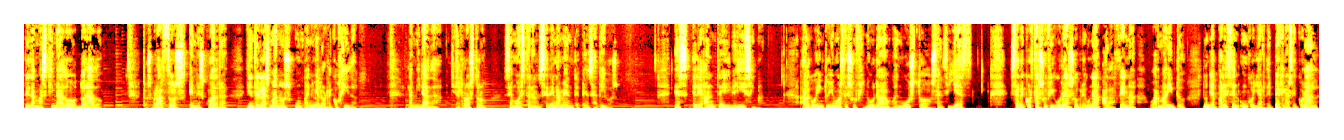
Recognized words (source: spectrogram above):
de damasquinado dorado, los brazos en escuadra y entre las manos un pañuelo recogido. La mirada y el rostro se muestran serenamente pensativos. Es elegante y bellísima. Algo intuimos de su finura, buen gusto, sencillez. Se recorta su figura sobre una alacena o armarito donde aparecen un collar de perlas de coral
